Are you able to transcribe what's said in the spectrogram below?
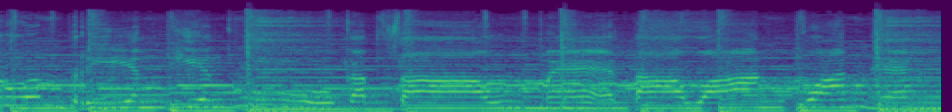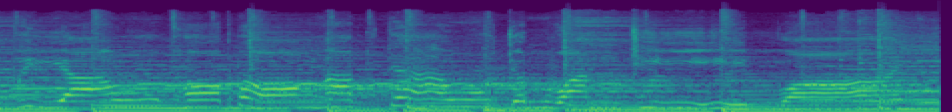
ร่วมเรียงเคียงคู่กับสาวแม่ตาหวานควานแห่งพยาวขอป้องหักเจ้าจนวันที่วาย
